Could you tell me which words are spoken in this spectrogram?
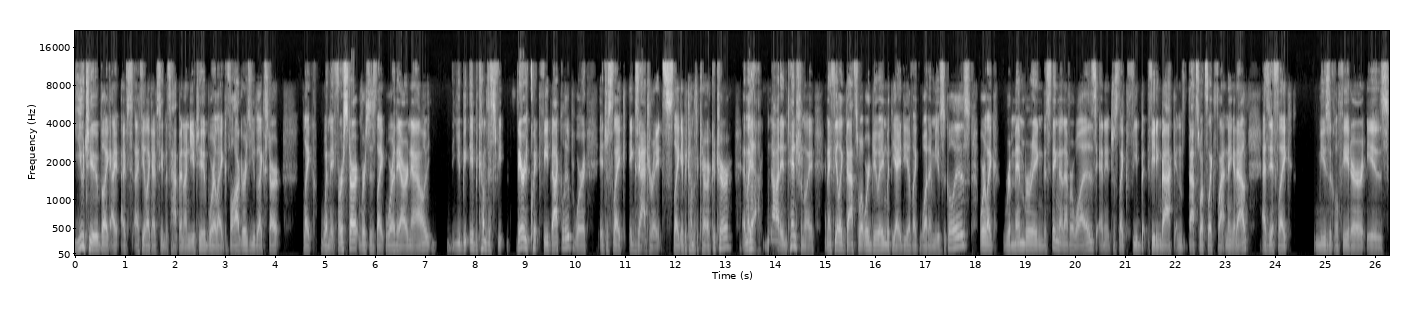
YouTube, like I I've, I feel like I've seen this happen on YouTube where like vloggers you like start like when they first start versus like where they are now. You be, it becomes this fe- very quick feedback loop where it just like exaggerates, like it becomes a caricature and like Yeah. not intentionally. And I feel like that's what we're doing with the idea of like what a musical is. We're like remembering this thing that never was, and it just like feed feeding back, and that's what's like flattening it out as if like musical theater is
